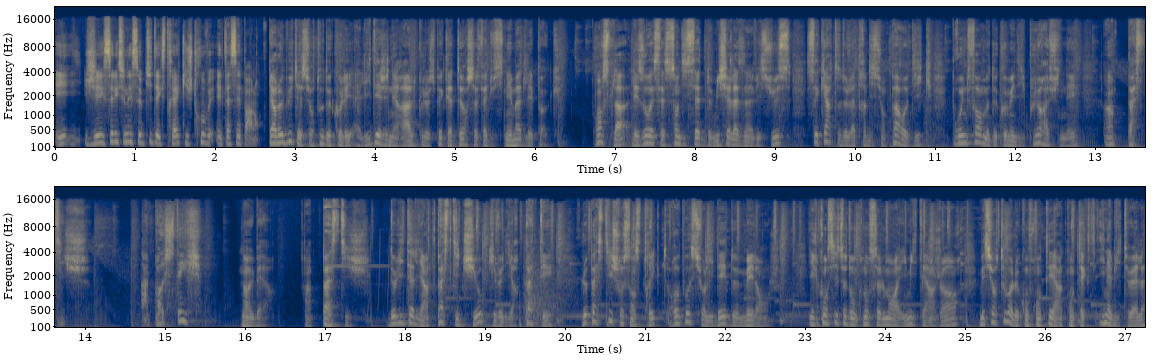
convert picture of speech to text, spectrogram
et j'ai sélectionné ce petit extrait qui, je trouve, est assez parlant. Car le but est surtout de coller à l'idée générale que le spectateur se fait du cinéma de l'époque. En cela, les OSS 117 de Michel Hazanavicius s'écartent de la tradition parodique pour une forme de comédie plus raffinée, un pastiche. Un postiche Non Hubert, un pastiche. De l'italien pasticcio, qui veut dire pâté, le pastiche au sens strict repose sur l'idée de mélange. Il consiste donc non seulement à imiter un genre, mais surtout à le confronter à un contexte inhabituel,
